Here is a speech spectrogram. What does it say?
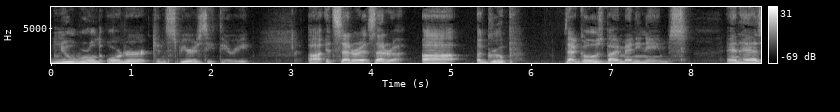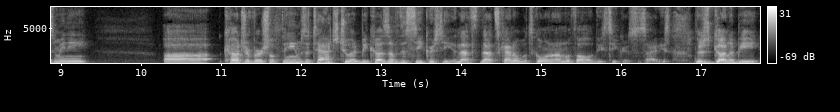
New World Order conspiracy theory, etc., uh, etc. Et uh, a group that goes by many names and has many uh, controversial themes attached to it because of the secrecy, and that's that's kind of what's going on with all of these secret societies. There's gonna be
